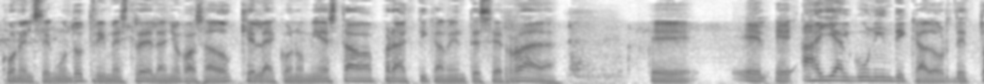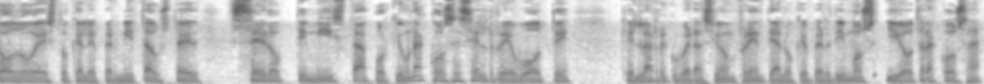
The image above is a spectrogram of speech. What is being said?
con el segundo trimestre del año pasado, que la economía estaba prácticamente cerrada. Eh, el- eh, ¿Hay algún indicador de todo esto que le permita a usted ser optimista? Porque una cosa es el rebote, que es la recuperación frente a lo que perdimos, y otra cosa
